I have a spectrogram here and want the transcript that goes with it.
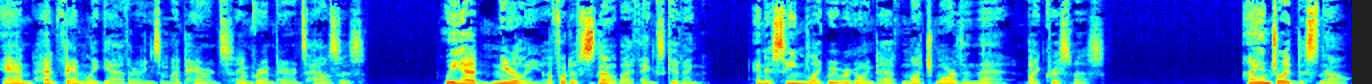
and had family gatherings at my parents' and grandparents' houses. We had nearly a foot of snow by Thanksgiving, and it seemed like we were going to have much more than that by Christmas. I enjoyed the snow.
